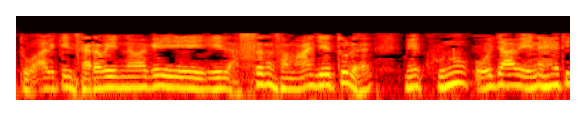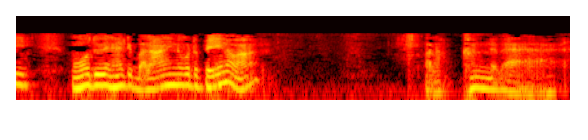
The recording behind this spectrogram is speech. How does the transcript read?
තුවාලකින් සැර වෙන්නා වගේ මේ ලස්සන සමාජය තුළ මේ කුණු ඕජාවේ එන හැටි මෝදු වෙන හැටි බලනිනකොට පේනවා වළක්වන්න බෑ.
